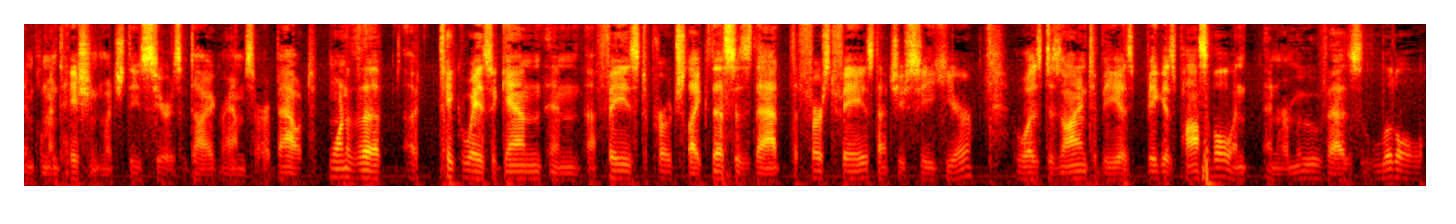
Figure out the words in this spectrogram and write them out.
implementation, which these series of diagrams are about. One of the uh, takeaways again in a phased approach like this is that the first phase that you see here was designed to be as big as possible and, and remove as little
